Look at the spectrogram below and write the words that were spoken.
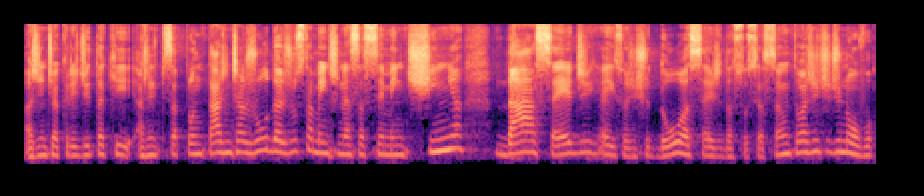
a gente acredita que a gente precisa plantar, a gente ajuda justamente nessa sementinha da sede, é isso, a gente doa a sede da associação. Então, a gente, de novo,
